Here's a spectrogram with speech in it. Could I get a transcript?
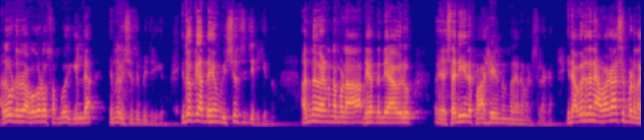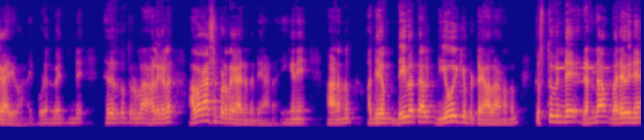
അതുകൊണ്ടൊരു അപകടവും സംഭവിക്കില്ല എന്ന് വിശ്വസിപ്പിച്ചിരിക്കുന്നു. ഇതൊക്കെ അദ്ദേഹം വിശ്വസിച്ചിരിക്കുന്നു. അന്ന് വേണം നമ്മൾ ആ അദ്ദേഹത്തിന്റെ ആ ഒരു ശരീരഭാഷയിൽ നിന്ന് തന്നെ മനസ്സിലാക്കാം. ഇത് അവർ തന്നെ അവകാശപ്പെടുന്ന കാര്യമാണ്. ഇപ്പോൾ ഇൻവൈറ്റിന്റെ നേതൃത്വത്തിലുള്ള ആളുകൾ അവകാശപ്പെടുന്ന കാര്യം തന്നെയാണ്. ഇങ്ങനെ ആണെന്നും അദ്ദേഹം ദൈവത്താൽ നിയോഗിക്കപ്പെട്ട ആളാണെന്നും ക്രിസ്തുവിന്റെ രണ്ടാം വരവിന്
